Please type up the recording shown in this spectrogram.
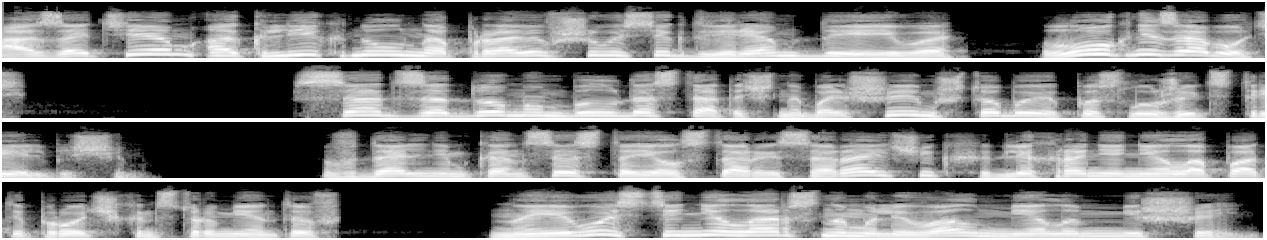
а затем окликнул направившегося к дверям Дэйва. «Лук не забудь!» Сад за домом был достаточно большим, чтобы послужить стрельбищем. В дальнем конце стоял старый сарайчик для хранения лопат и прочих инструментов. На его стене Ларс намалевал мелом мишень.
